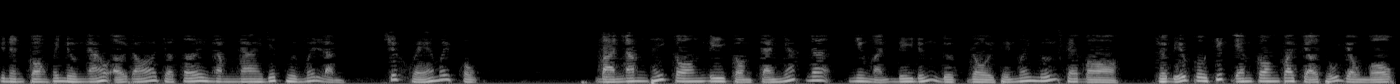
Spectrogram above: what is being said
Cho nên con phải nương náo ở đó cho tới năm nay vết thương mới lành sức khỏe mới phục. Bà Năm thấy con đi còn chạy nhắc đó, nhưng mà đi đứng được rồi thì mới mướn xe bò, rồi biểu cô chức đem con qua chợ thủ dầu một,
